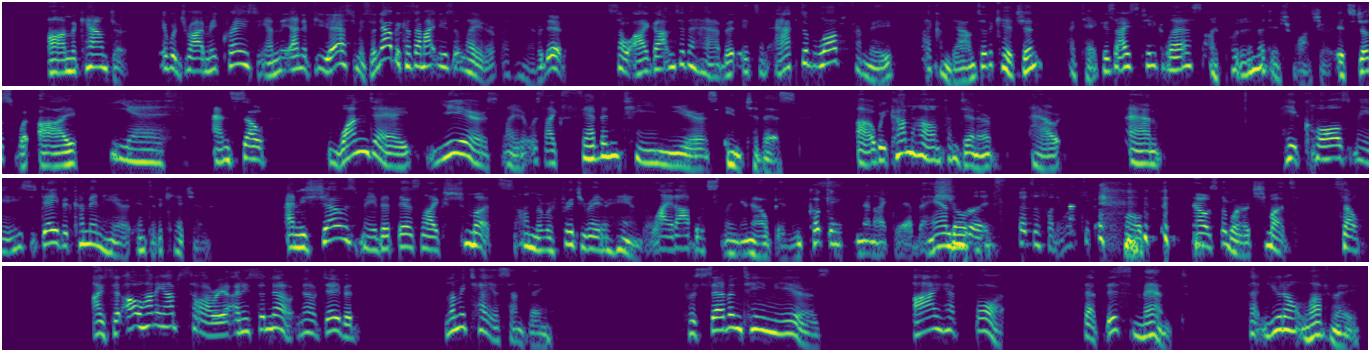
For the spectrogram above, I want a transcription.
on the counter. It would drive me crazy. And, the, and if you asked me, so now because I might use it later, but he never did. So I got into the habit. It's an act of love for me. I come down to the kitchen, I take his iced tea glass, I put it in the dishwasher. It's just what I. Yes. And so one day, years later, it was like 17 years into this, uh, we come home from dinner out and he calls me. He says, David, come in here into the kitchen. And he shows me that there's like schmutz on the refrigerator handle. I had obviously, you know, been cooking and then I grabbed the handle. Schmutz. That's a funny word. Keep well, no, it's the word schmutz. So I said, Oh, honey, I'm sorry. And he said, No, no, David, let me tell you something. For 17 years, I have thought that this meant that you don't love me.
